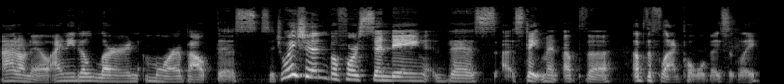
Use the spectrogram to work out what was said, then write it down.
I don't know. I need to learn more about this situation before sending this uh, statement up the, up the flagpole, basically.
